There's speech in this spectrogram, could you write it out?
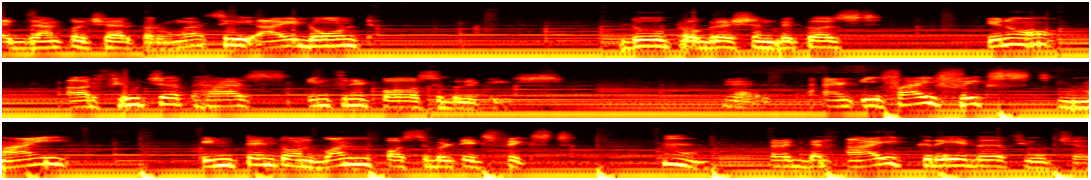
एग्ज़ाम्पल शेयर करूँगा. See I don't do progression because you know our future has infinite possibilities and if I fix my intent on one possibility it's fixed then I create the future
